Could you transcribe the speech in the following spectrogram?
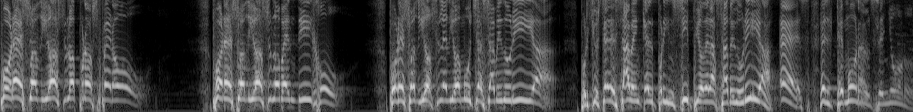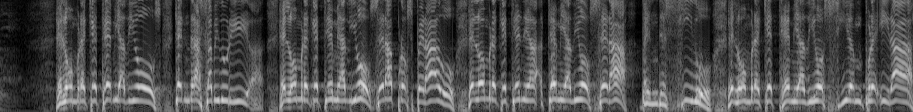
Por eso Dios lo prosperó. Por eso Dios lo bendijo. Por eso Dios le dio mucha sabiduría. Porque ustedes saben que el principio de la sabiduría es el temor al Señor. El hombre que teme a Dios tendrá sabiduría. El hombre que teme a Dios será prosperado. El hombre que teme a Dios será bendecido. El hombre que teme a Dios siempre irá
